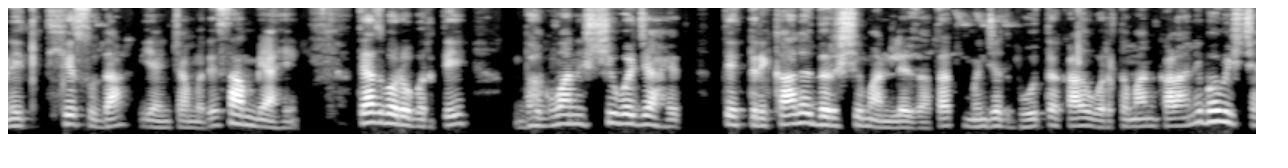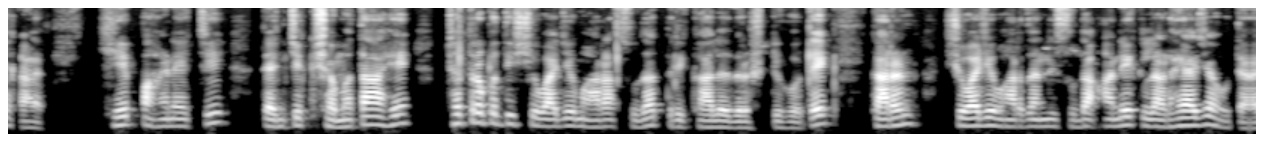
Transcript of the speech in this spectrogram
आणि हे सुद्धा यांच्यामध्ये साम्य आहे. त्याचबरोबर ते भगवान शिव जे आहेत ते त्रिकालदर्शी मानले जातात म्हणजेच भूतकाळ वर्तमान काळ आणि भविष्यकाळ. हे पाहण्याची त्यांची क्षमता आहे. छत्रपती शिवाजी महाराज सुद्धा त्रिकालदृष्टी होते. कारण शिवाजी महाराजांनी सुद्धा अनेक लढाया ज्या होत्या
